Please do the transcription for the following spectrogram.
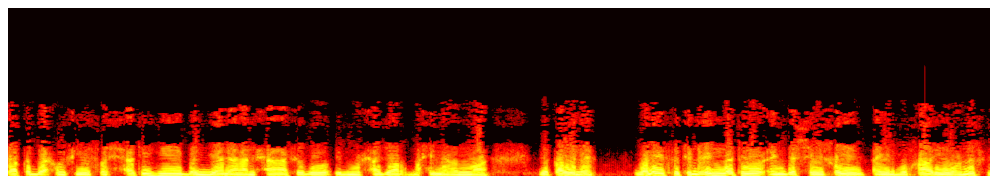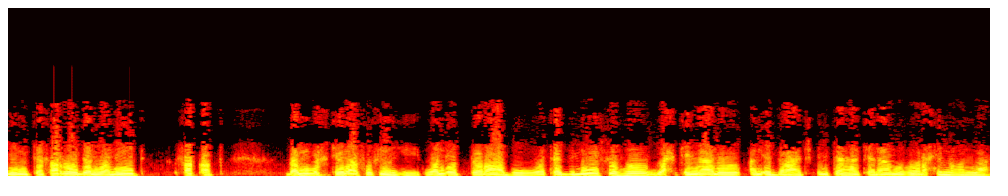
تقدح في صحته بينها الحافظ ابن حجر رحمه الله بقوله وليست العلة عند الشيخين أي البخاري ومسلم تفرد الوليد فقط بل الاختلاف فيه والاضطراب وتدليسه واحتمال الإدراج. انتهى كلامه رحمه الله.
